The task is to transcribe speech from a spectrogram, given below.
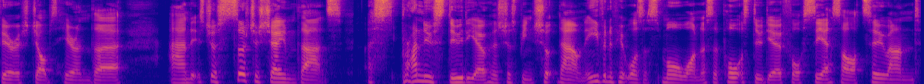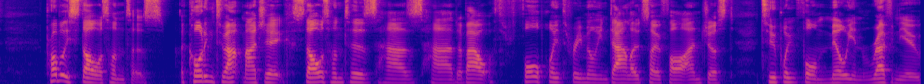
various jobs here and there. And it's just such a shame that a brand new studio has just been shut down, even if it was a small one, a support studio for CSR2 and probably Star Wars Hunters. According to AppMagic, Star Wars Hunters has had about 4.3 million downloads so far and just 2.4 million revenue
